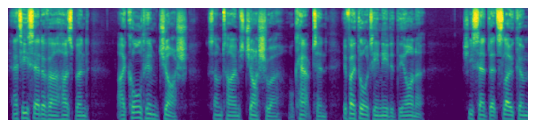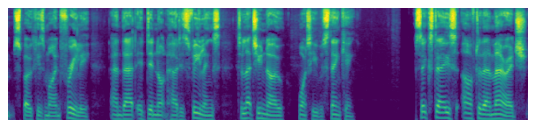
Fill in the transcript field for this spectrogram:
Hettie said of her husband, I called him Josh, sometimes Joshua or Captain, if I thought he needed the honour. She said that Slocum spoke his mind freely, and that it did not hurt his feelings to let you know what he was thinking. Six days after their marriage,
